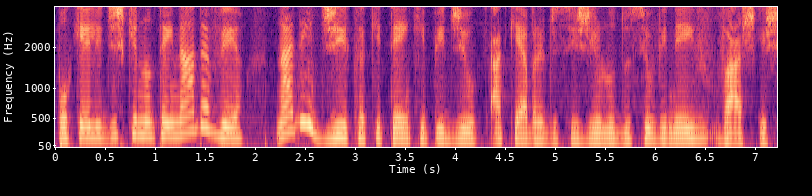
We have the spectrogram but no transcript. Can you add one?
porque ele diz que não tem nada a ver. Nada indica que tem que pedir a quebra de sigilo do Silvinei Vasques.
